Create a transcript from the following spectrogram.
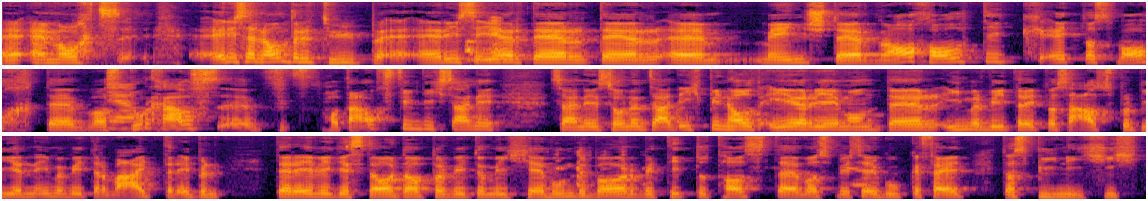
Er, er macht's, er ist ein anderer Typ. Er ist okay. eher der, der ähm, Mensch, der nachhaltig etwas macht, äh, was ja. durchaus äh, hat auch, finde ich, seine, seine Sonnenseite. Ich bin halt eher jemand, der immer wieder etwas ausprobieren, immer wieder weiter eben der ewige Startupper, wie du mich äh, wunderbar betitelt hast, äh, was mir sehr gut gefällt, das bin ich. Ich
